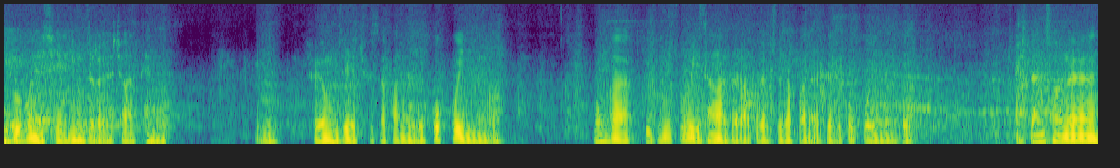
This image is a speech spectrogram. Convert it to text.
이 부분이 제일 힘들어요, 저한테는. 조영지의 주사 바늘을 꽂고 있는 거 뭔가 기분이 좀 이상하더라고요 주사 바늘 계속 꽂고 있는 게 일단 저는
